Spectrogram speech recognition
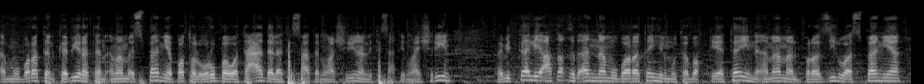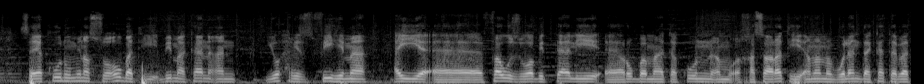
مباراة كبيرة أمام إسبانيا بطل أوروبا وتعادل 29 ل 29 فبالتالي أعتقد أن مباراتيه المتبقيتين أمام البرازيل وإسبانيا سيكون من الصعوبة بما كان أن يحرز فيهما أي آه، فوز وبالتالي آه، ربما تكون م- خسارته أمام بولندا كتبت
